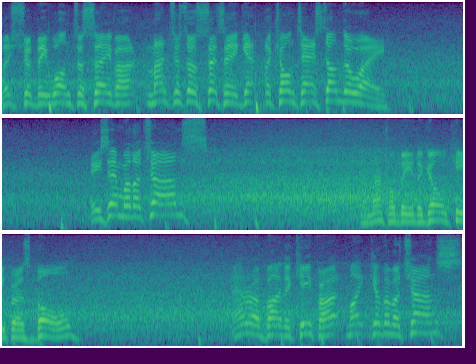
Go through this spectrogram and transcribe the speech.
This should be one to savour. Manchester City get the contest underway. He's in with a chance. And that'll be the goalkeeper's ball. Error by the keeper might give them a chance.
